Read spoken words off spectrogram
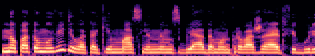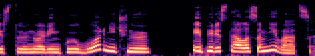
но потом увидела, каким масляным взглядом он провожает фигуристую новенькую горничную, и перестала сомневаться.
